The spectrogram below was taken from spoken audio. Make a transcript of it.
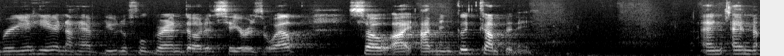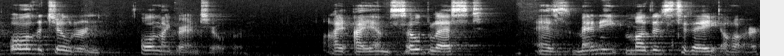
Maria here, and I have beautiful granddaughters here as well. So I, I'm in good company. And, and all the children, all my grandchildren. I, I am so blessed, as many mothers today are.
